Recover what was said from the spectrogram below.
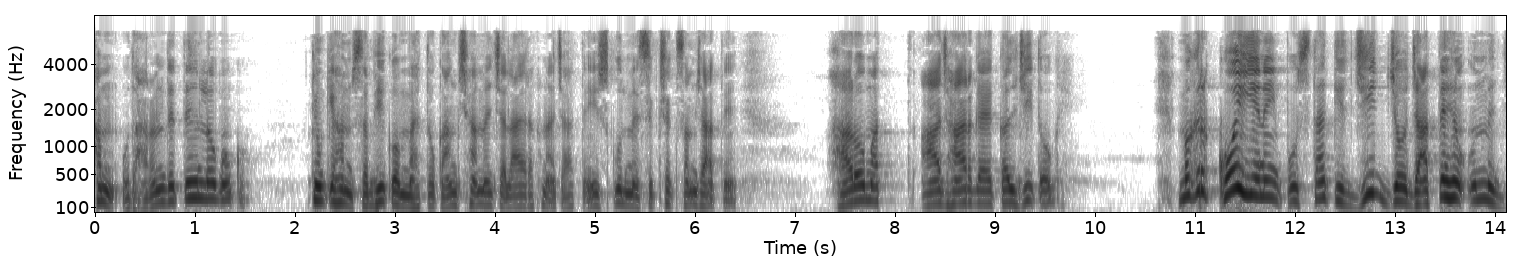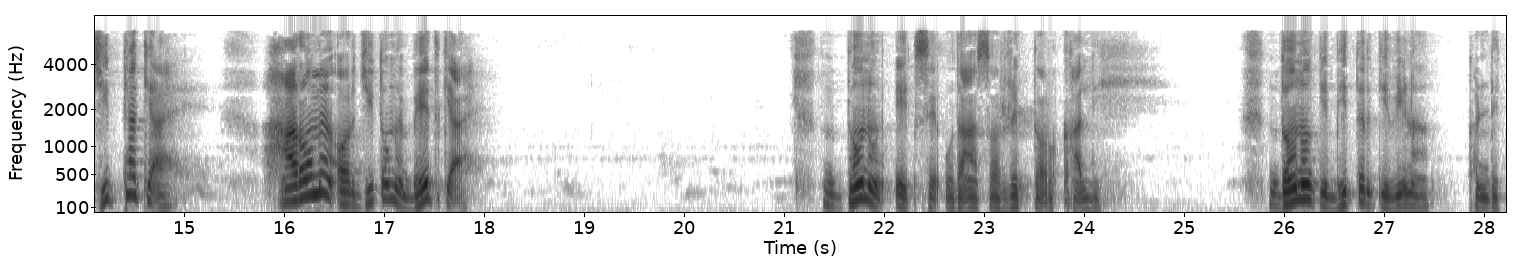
हम उदाहरण देते हैं लोगों को। क्योंकि हम सभी को महत्वाकांक्षा में चलाए रखना चाहते हैं, स्कूल में शिक्षक समझाते हैं, हारो मत, आज हार गए, कल जीतोगे मगर कोई ये नहीं पूछता कि जीत जो जाते हैं, उनमें जीतता क्या है? हारों में और जीतों में भेद क्या है? दोनों एक से उदास और रिक्त और खाली। दोनों की भीतर की वीणा खंडित।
